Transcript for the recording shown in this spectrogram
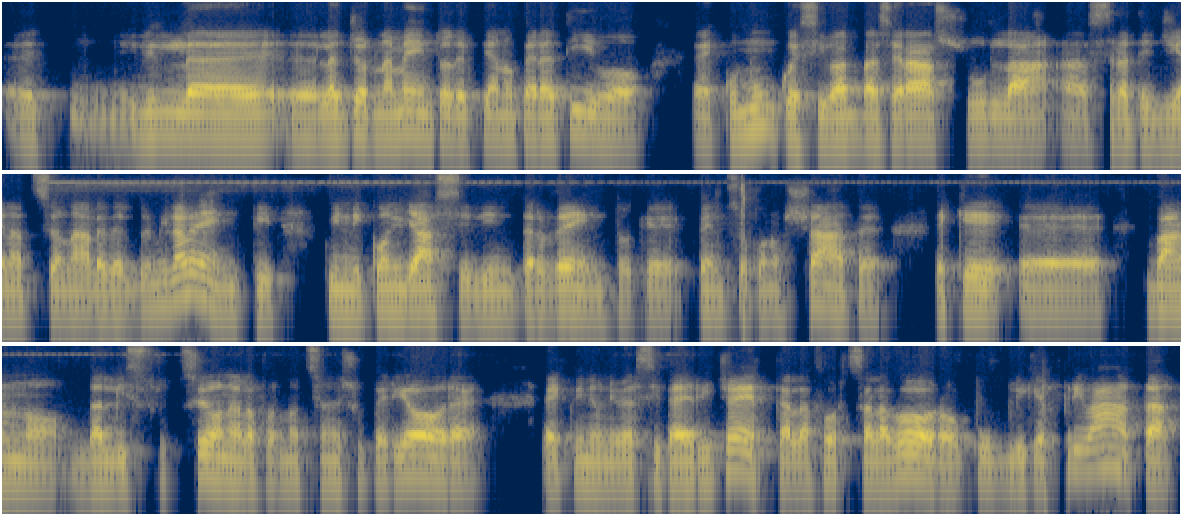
Eh, eh, l'aggiornamento del piano operativo eh, comunque si baserà sulla strategia nazionale del 2020, quindi con gli assi di intervento che penso conosciate e che vanno dall'istruzione alla formazione superiore, eh, quindi università e ricerca, alla forza lavoro pubblica e privata,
